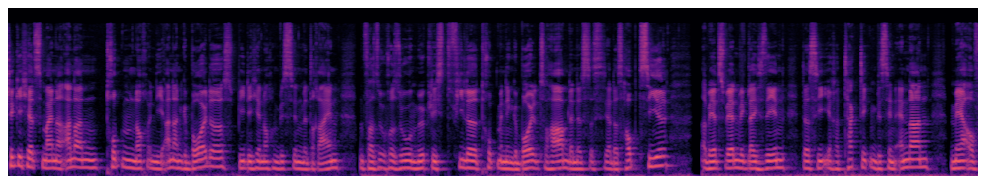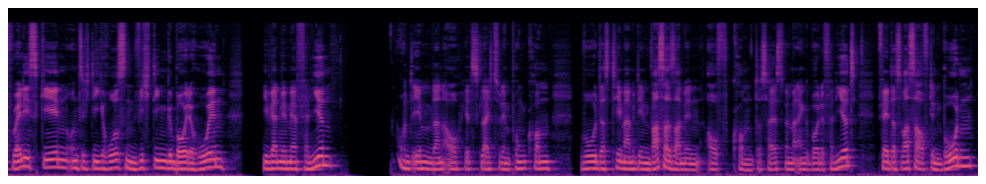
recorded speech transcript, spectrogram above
schicke ich jetzt meine anderen Truppen noch in die anderen Gebäude, biete hier noch ein bisschen mit rein und versuche so möglichst viele Truppen in den Gebäuden zu haben, denn das ist ja das Hauptziel. Aber jetzt werden wir gleich sehen, dass sie ihre Taktik ein bisschen ändern, mehr auf Rallyes gehen und sich die großen wichtigen Gebäude holen. Die werden wir mehr verlieren und eben dann auch jetzt gleich zu dem Punkt kommen, wo das Thema mit dem Wassersammeln aufkommt. Das heißt, wenn man ein Gebäude verliert, fällt das Wasser auf den Boden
